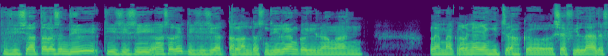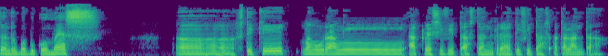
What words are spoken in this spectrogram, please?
Di sisi Atalanta sendiri, di sisi uh, sorry di sisi Atalanta sendiri yang kehilangan playmakernya yang hijrah ke Sevilla, Alessandro Papu Gomez, uh, sedikit mengurangi agresivitas dan kreativitas Atalanta.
